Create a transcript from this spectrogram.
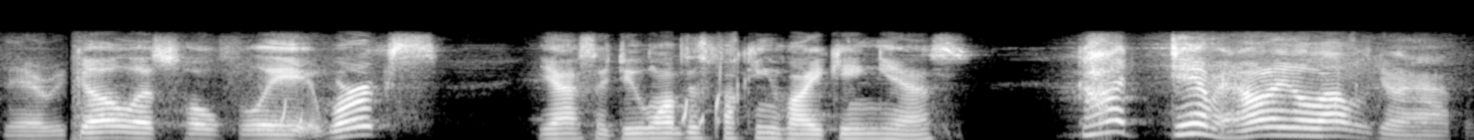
There we go. Let's hopefully it works. Yes, I do want this fucking Viking. Yes. God damn it! How did I know that was gonna happen?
